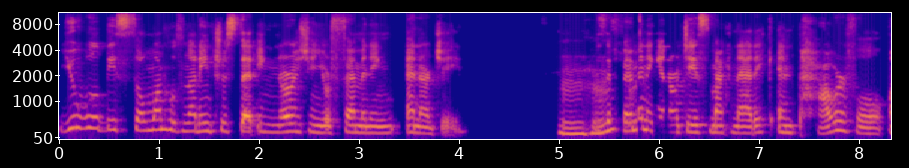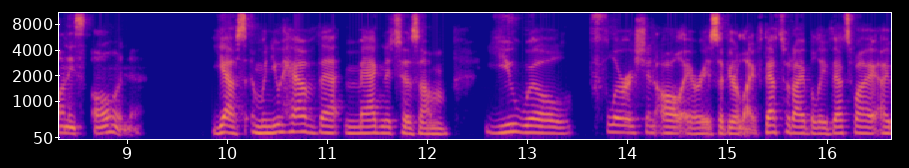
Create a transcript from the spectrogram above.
you will be someone who's not interested in nourishing your feminine energy mm-hmm. the feminine energy is magnetic and powerful on its own yes and when you have that magnetism you will flourish in all areas of your life. That's what I believe. That's why I,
